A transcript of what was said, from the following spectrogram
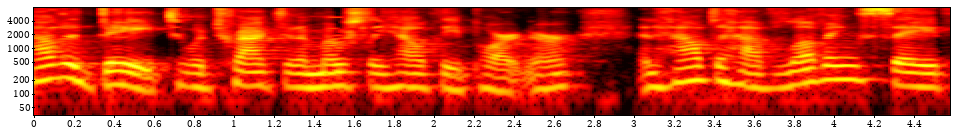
how to date to attract an emotionally healthy partner, and how to have loving, safe,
